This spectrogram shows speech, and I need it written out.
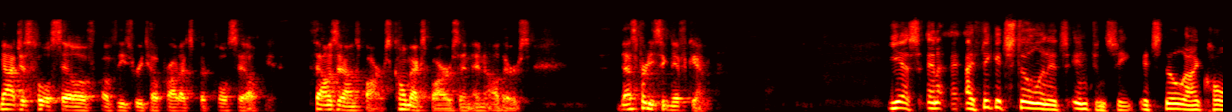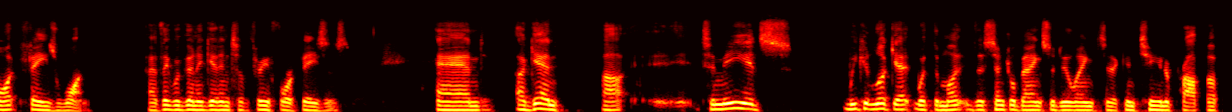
not just wholesale of, of these retail products, but wholesale thousand ounce bars, Comex bars, and, and others. That's pretty significant. Yes, and I think it's still in its infancy. It's still, I call it phase one. I think we're going to get into three or four phases. And again, uh, to me, it's we could look at what the the central banks are doing to continue to prop up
